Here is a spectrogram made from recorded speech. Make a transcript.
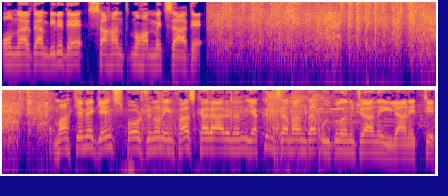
Onlardan biri de Sahant Muhammedzade. Mahkeme genç sporcunun infaz kararının yakın zamanda uygulanacağını ilan etti.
